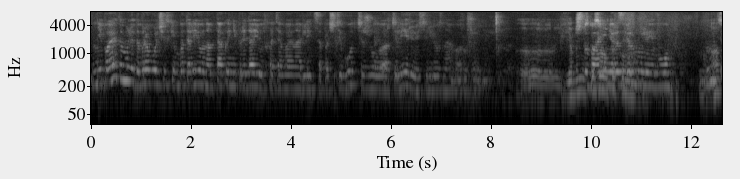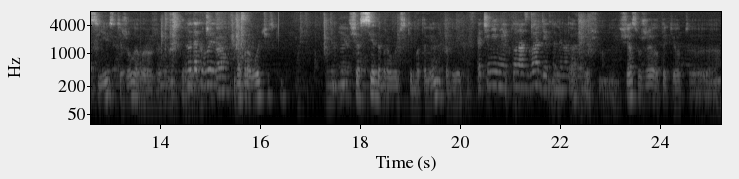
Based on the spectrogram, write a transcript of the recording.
Не поэтому ли добровольческим батальонам так и не придают, хотя война длится почти год, тяжелую артиллерию и серьезное вооружение? Э, Я бы не Чтобы сказал они не такого. развернули его У против? нас есть тяжелое вооружение. Ну так вы... Добровольческие. Нет. Сейчас все добровольческие батальоны подвергли. В подчинении кто Нацгвардии, кто Так Минобороны. точно, да. Сейчас уже вот эти вот э,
